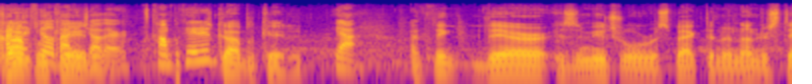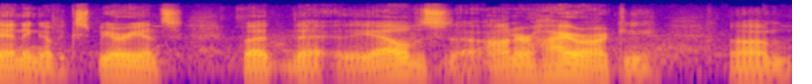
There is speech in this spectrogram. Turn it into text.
How do they feel about each other? It's complicated? It's complicated. yeah. I think there is a mutual respect and an understanding of experience, but the, the elves uh, honor hierarchy um,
